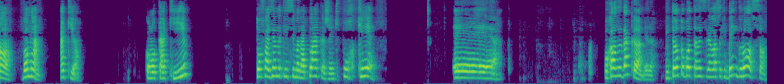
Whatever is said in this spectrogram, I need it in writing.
Ó, vamos lá. Aqui, ó. Colocar aqui. Tô fazendo aqui em cima da placa, gente, porque é por causa da câmera. Então eu tô botando esse negócio aqui bem grosso, ó,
